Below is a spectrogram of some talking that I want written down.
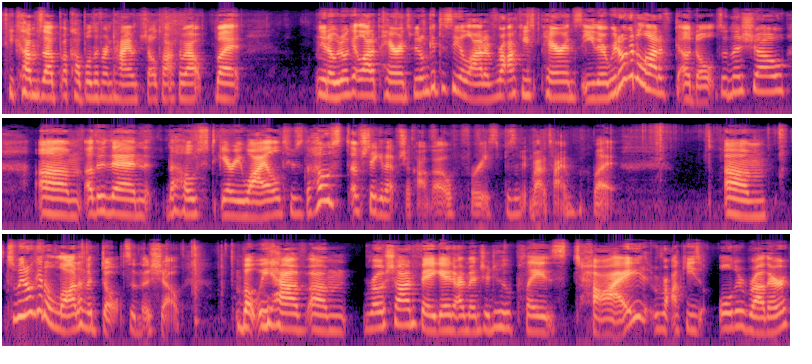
he comes up a couple different times, which I'll talk about. But you know, we don't get a lot of parents. We don't get to see a lot of Rocky's parents either. We don't get a lot of adults in this show, um, other than the host Gary Wilde, who's the host of Shake It Up Chicago for a specific amount of time. But um, so we don't get a lot of adults in this show. But we have um, Roshon Fegan, I mentioned, who plays Ty, Rocky's older brother.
